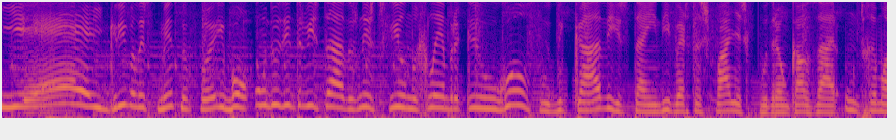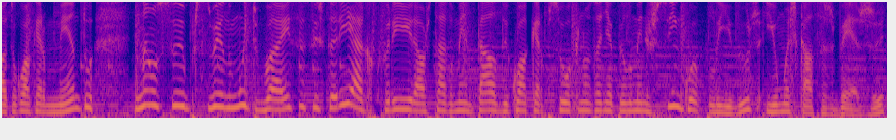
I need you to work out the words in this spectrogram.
Yeah! Incrível este momento, não foi? Bom, um dos entrevistados neste filme relembra que o Golfo de Cádiz tem diversas falhas que poderão causar um terremoto a qualquer momento, não se percebendo muito bem se se estaria a referir ao estado mental de qualquer pessoa que não tenha pelo menos 5 apelidos e umas calças bege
